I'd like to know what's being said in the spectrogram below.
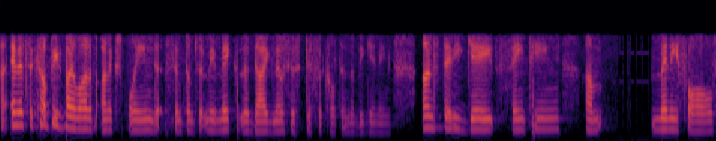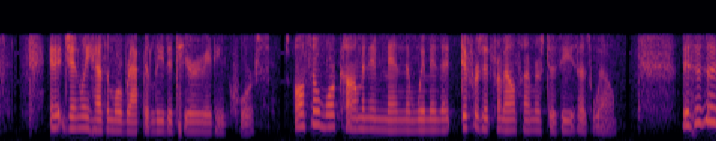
uh, and it's accompanied by a lot of unexplained symptoms that may make the diagnosis difficult in the beginning unsteady gait, fainting, um, many falls, and it generally has a more rapidly deteriorating course. Also, more common in men than women, that differs it from Alzheimer's disease as well. This is a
